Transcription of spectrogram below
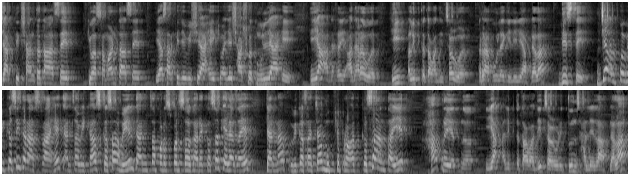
जागतिक शांतता असेल किंवा समानता असेल यासारखे जे विषय आहे किंवा जे शाश्वत मूल्य आहे या आधार आधारावर ही अलिप्ततावादी चळवळ राबवल्या गेलेली आपल्याला दिसते. जे अल्पविकसित राष्ट्र आहे त्यांचा विकास कसा होईल त्यांचा परस्पर सहकार्य कसं केला जाईल त्यांना विकासाच्या मुख्य प्रवाहात कसं आणता येईल हा प्रयत्न या अलिप्ततावादी चळवळीतून झालेला आपल्याला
